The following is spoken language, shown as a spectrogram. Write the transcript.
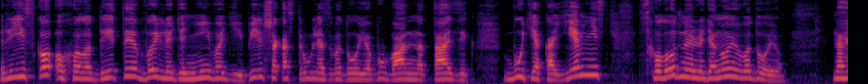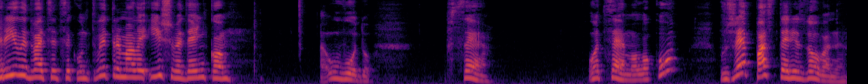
різко охолодити в льодяній воді. Більша каструля з водою або ванна, тазік, будь-яка ємність з холодною льодяною водою. Нагріли 20 секунд, витримали і швиденько у воду. Все. Оце молоко вже пастеризоване.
